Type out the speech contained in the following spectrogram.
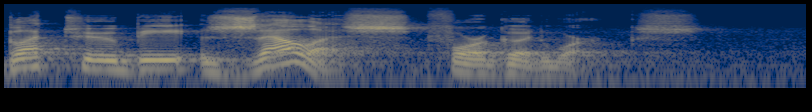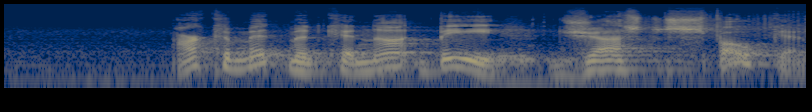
but to be zealous for good works. Our commitment cannot be just spoken.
